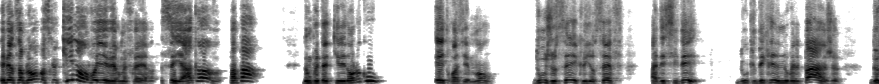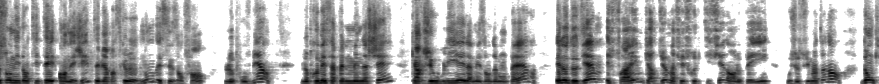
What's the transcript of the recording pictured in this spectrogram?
Eh bien tout simplement parce que qui m'a envoyé vers mes frères? C'est Yaakov, papa. Donc peut-être qu'il est dans le coup. Et troisièmement, d'où je sais que Yosef a décidé d'écrire une nouvelle page de son identité en Égypte, c'est bien parce que le nom de ses enfants le prouve bien. Le premier s'appelle Ménaché, car j'ai oublié la maison de mon père, et le deuxième, Ephraim, car Dieu m'a fait fructifier dans le pays où je suis maintenant. Donc,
